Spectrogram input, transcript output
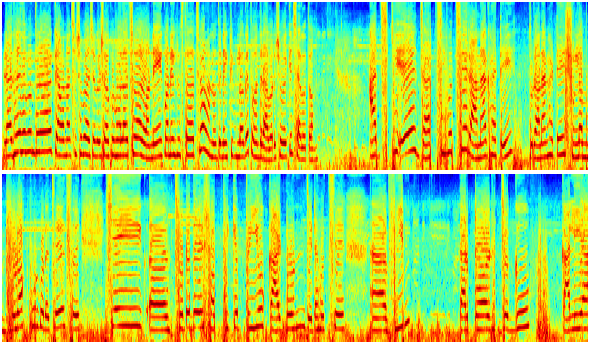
রাধে রাধে বন্ধুরা, কেমন আছো সবাই? আশা করি খুব ভালো আছো আর অনেক অনেক সুস্থ আছো। আমার নতুন একটি ব্লগে তোমাদের আবারও সবাইকে স্বাগতম। আজকে যাচ্ছি হচ্ছে রানাঘাটে। তো রানাঘাটে শুনলাম ঢোলকপুর করেছে। সেই ছোটদের সব থেকে প্রিয় কার্টুন যেটা হচ্ছে ভীম, তারপর যজ্ঞ, কালিয়া,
